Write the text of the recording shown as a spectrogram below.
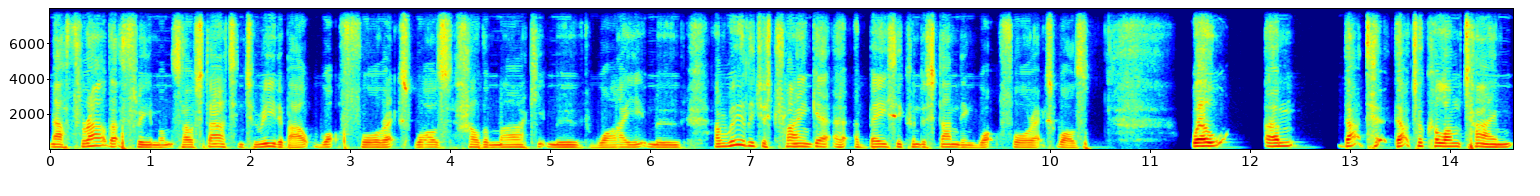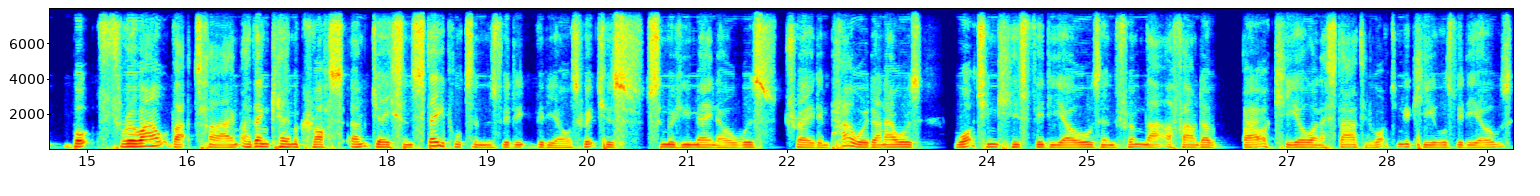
Now, throughout that three months, I was starting to read about what Forex was, how the market moved, why it moved, and really just try and get a, a basic understanding what Forex was. Well, um, that that took a long time, but throughout that time, I then came across um, Jason Stapleton's vid videos, which, as some of you may know, was Trade Empowered, and I was watching his videos, and from that I found out about Akil, and I started watching Akil's videos,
